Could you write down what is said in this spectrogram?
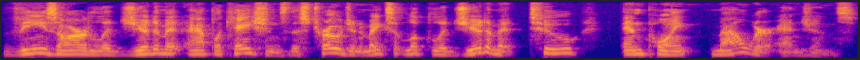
these are legitimate applications this trojan. It makes it look legitimate to endpoint malware engines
